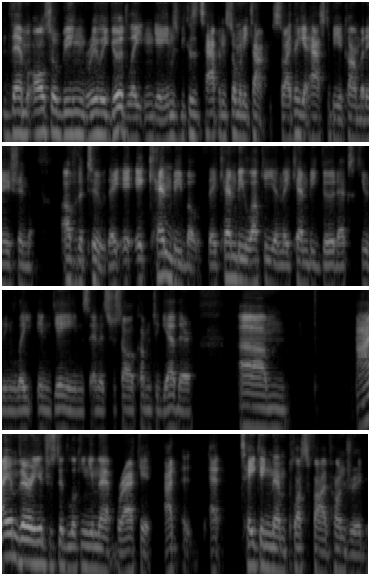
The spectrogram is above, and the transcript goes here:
them also being really good late in games because it's happened so many times. So I think it has to be a combination of the two. They it, it, can be both. They can be lucky and they can be good executing late in games, and it's just all come together. Um, I am very interested looking in that bracket at, at taking them plus 500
